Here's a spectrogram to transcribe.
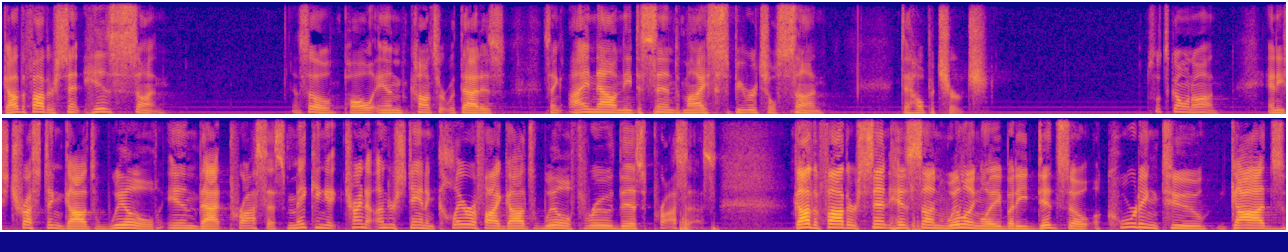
God the Father sent his Son and so, Paul, in concert with that, is saying, I now need to send my spiritual son to help a church. That's what's going on. And he's trusting God's will in that process, making it, trying to understand and clarify God's will through this process. God the Father sent his son willingly, but he did so according to God's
